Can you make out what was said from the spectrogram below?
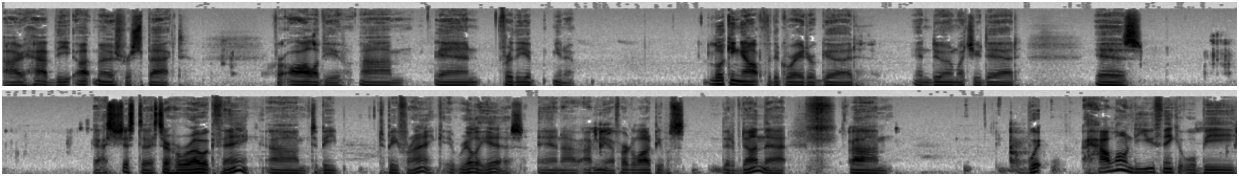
I have the utmost respect for all of you, um, and for the you know looking out for the greater good and doing what you did is that's just a, it's a heroic thing um, to be to be frank. It really is, and I, I mean I've heard a lot of people that have done that. Um, wh- how long do you think it will be?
